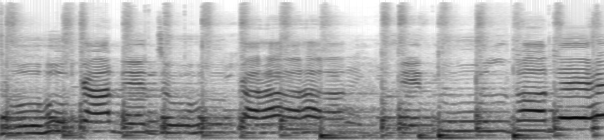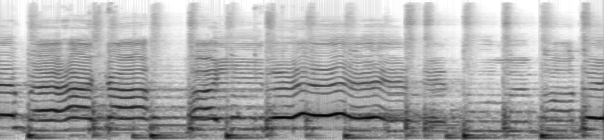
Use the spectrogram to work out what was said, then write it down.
ঝুকা ঝুকা। তেঁতুল ধরে বেকা হাই রে তেঁতুল ধরে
